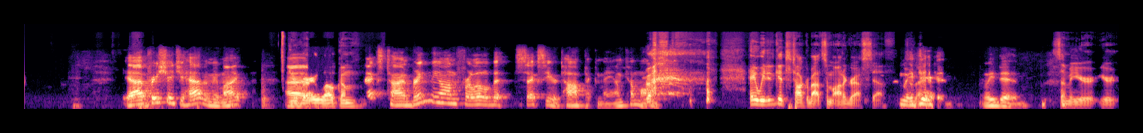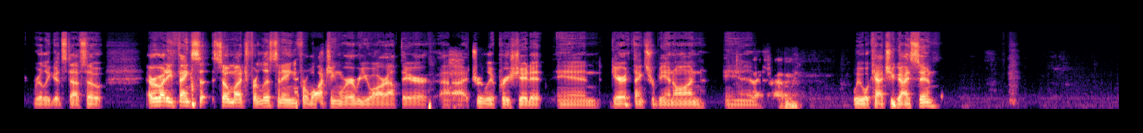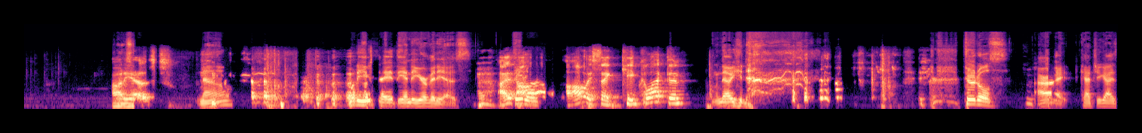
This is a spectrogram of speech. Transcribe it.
yeah, I appreciate you having me, Mike. You're Uh, very welcome. next time, bring me on for a little bit sexier topic, man. Come on. hey, we did get to talk about some autograph stuff. we did. We did. some of your your really good stuff. So everybody, thanks so- much for listening, for watching wherever you are out there. Uh, I truly appreciate it. And Garrett, thanks for being on. And Thanks for having me. we will catch you guys soon. Adios. No. what do you say at the end of your videos? I, I, I always say keep collecting. No, you don't. Toodles. All right. Catch you guys.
